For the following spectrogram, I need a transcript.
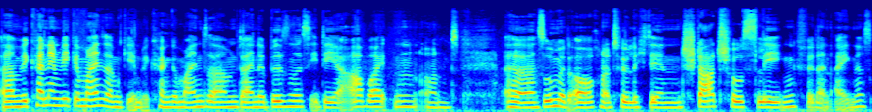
ähm, wir können den Weg gemeinsam gehen. Wir können gemeinsam deine Business-Idee erarbeiten und äh, somit auch natürlich den Startschuss legen für dein eigenes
